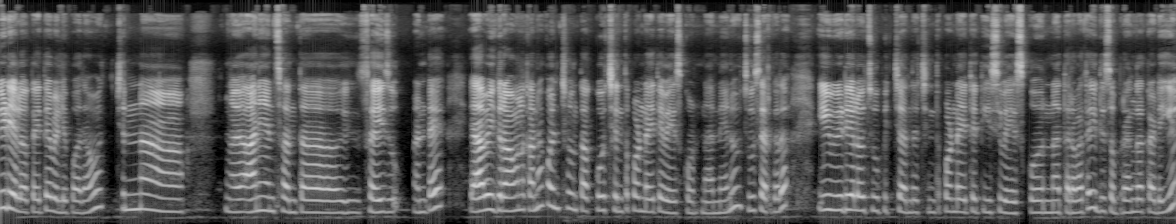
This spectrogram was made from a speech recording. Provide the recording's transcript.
వీడియోలోకి అయితే వెళ్ళిపోదాము. చిన్న ఆనియన్స్ అంత సైజు అంటే యాభై గ్రాముల కన్నా కొంచెం తక్కువ చింతపండు అయితే వేసుకుంటున్నాను నేను. చూశారు కదా? ఈ వీడియోలో చూపించే అంత చింతపండు అయితే తీసి వేసుకున్న తర్వాత ఇది శుభ్రంగా కడిగి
